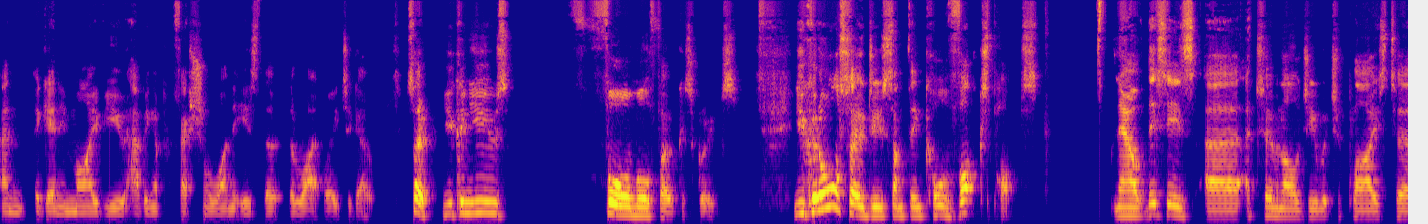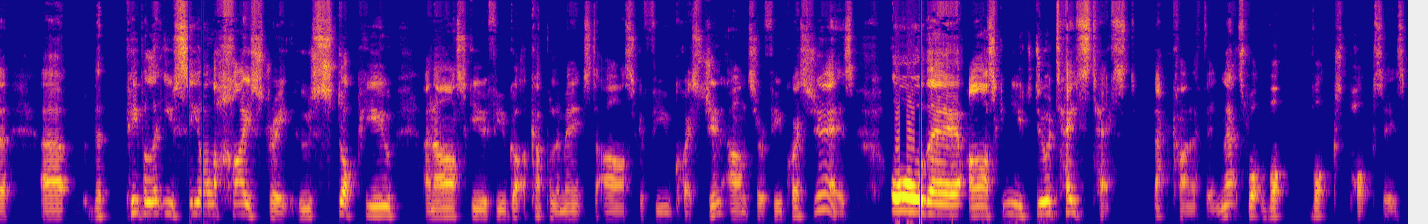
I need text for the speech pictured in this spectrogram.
And again, in my view, having a professional one is the, the right way to go. So you can use formal focus groups. You can also do something called Vox Pops. Now, this is uh, a terminology which applies to uh, the people that you see on the high street who stop you and ask you if you've got a couple of minutes to ask a few questions, answer a few questionnaires, or they're asking you to do a taste test, that kind of thing. That's what Vox Pops is.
